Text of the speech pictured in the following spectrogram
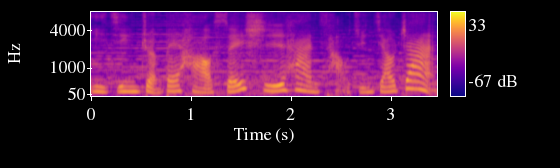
已经准备好随时和曹军交战。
